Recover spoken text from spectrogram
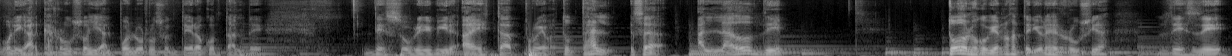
oligarcas rusos y al pueblo ruso entero con tal de, de sobrevivir a esta prueba. Total, o sea, al lado de todos los gobiernos anteriores de Rusia, desde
